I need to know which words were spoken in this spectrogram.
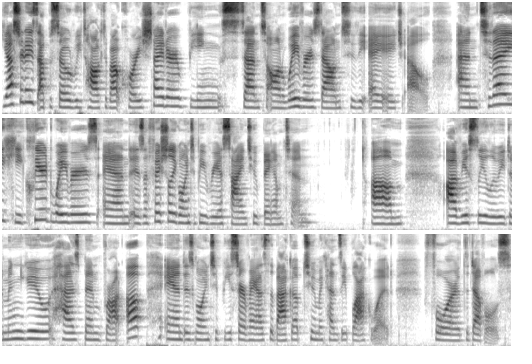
yesterday's episode we talked about Cory Schneider being sent on waivers down to the AHL. And today he cleared waivers and is officially going to be reassigned to Binghamton. Um, obviously, Louis Domingue has been brought up and is going to be serving as the backup to Mackenzie Blackwood for the Devils.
